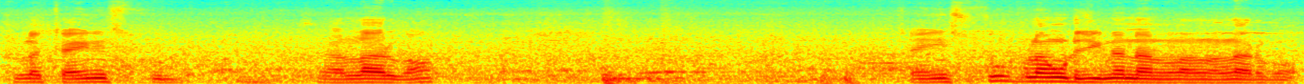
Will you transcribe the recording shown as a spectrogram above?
ஃபுல்லாக சைனீஸ் ஃபுட் நல்லா இருக்கும் சைனீஸ் சூப்லாம் குடிச்சிங்கன்னா நல்லா நல்லாயிருக்கும்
